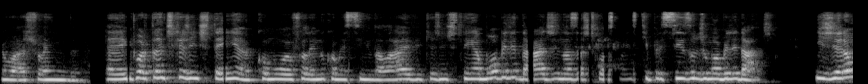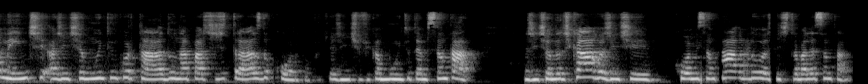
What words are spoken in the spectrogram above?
eu acho ainda. É importante que a gente tenha, como eu falei no comecinho da live, que a gente tenha mobilidade nas articulações que precisam de mobilidade. E geralmente a gente é muito encurtado na parte de trás do corpo, porque a gente fica muito tempo sentado. A gente anda de carro, a gente come sentado, a gente trabalha sentado.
